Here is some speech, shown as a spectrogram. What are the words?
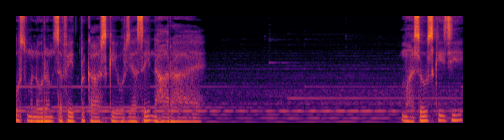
उस मनोरम सफ़ेद प्रकाश की ऊर्जा से नहा रहा है। महसूस कीजिए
